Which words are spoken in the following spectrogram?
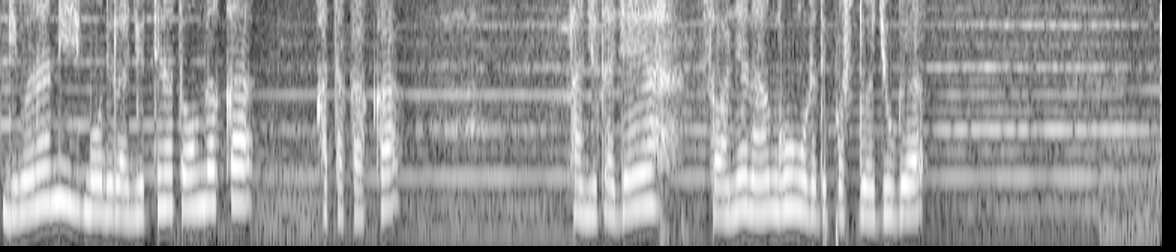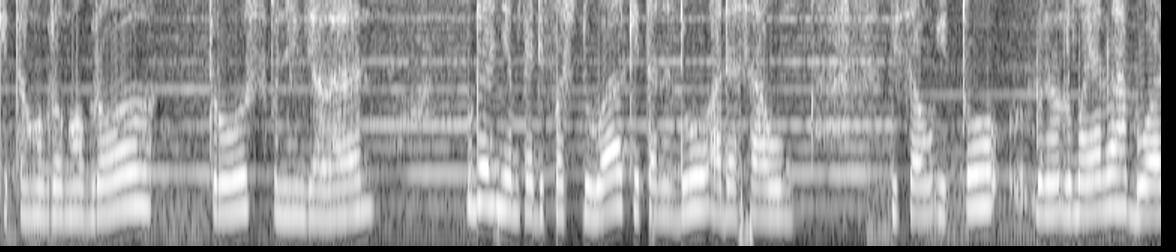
gimana nih mau dilanjutin atau enggak kak? Kata kakak, lanjut aja ya, soalnya nanggung udah di pos 2 juga. Kita ngobrol-ngobrol, terus sepanjang jalan, udah nyampe di pos 2 kita neduh ada saung. Di saung itu bener lumayan lah buat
